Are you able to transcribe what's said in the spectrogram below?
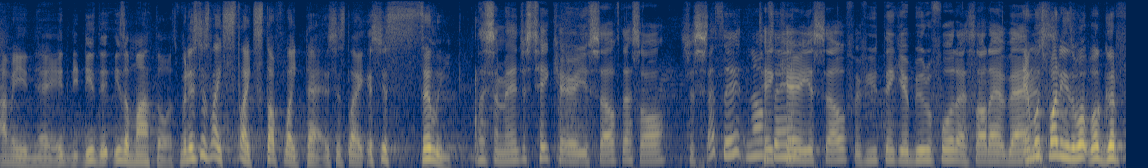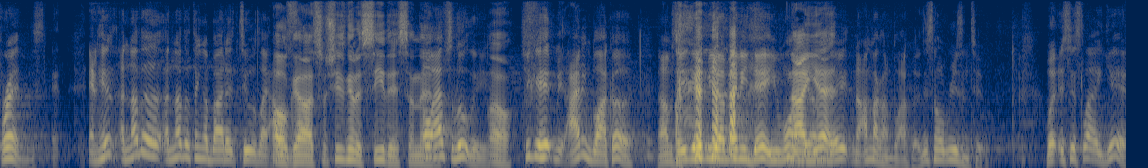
I mean, hey, it- these, these are my thoughts, but it's just like like stuff like that. It's just like it's just silly. Listen, man. Just take care of yourself. That's all. Just That's it. You know take care of yourself. If you think you're beautiful, that's all that matters. And what's funny is we're, we're good friends. And here's another another thing about it too is like I Oh was- God! So she's gonna see this and then. Oh, absolutely. Oh. She can hit me. I didn't block her. You know I'm saying you can hit me up any day you want. Not you know what I'm yet. No, I'm not gonna block her. There's no reason to. But it's just like, yeah.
